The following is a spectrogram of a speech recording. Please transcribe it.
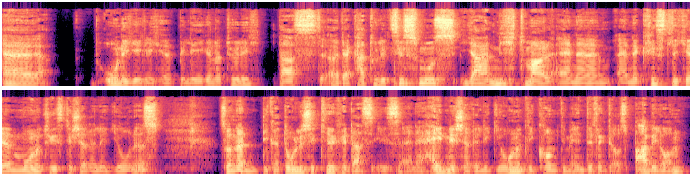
äh, ohne jegliche Belege natürlich, dass äh, der Katholizismus ja nicht mal eine, eine christliche monotheistische Religion ist, sondern die katholische Kirche, das ist eine heidnische Religion und die kommt im Endeffekt aus Babylon,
